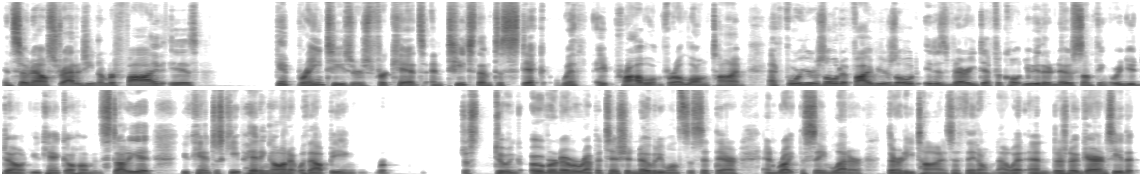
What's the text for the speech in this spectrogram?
And so now strategy number five is Get brain teasers for kids and teach them to stick with a problem for a long time. At four years old, at five years old, it is very difficult. You either know something or you don't. You can't go home and study it. You can't just keep hitting on it without being re- just doing over and over repetition. Nobody wants to sit there and write the same letter 30 times if they don't know it. And there's no guarantee that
